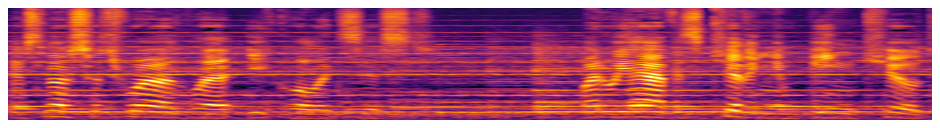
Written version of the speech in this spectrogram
There's no such world where equal exists. What we have is killing and being killed.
